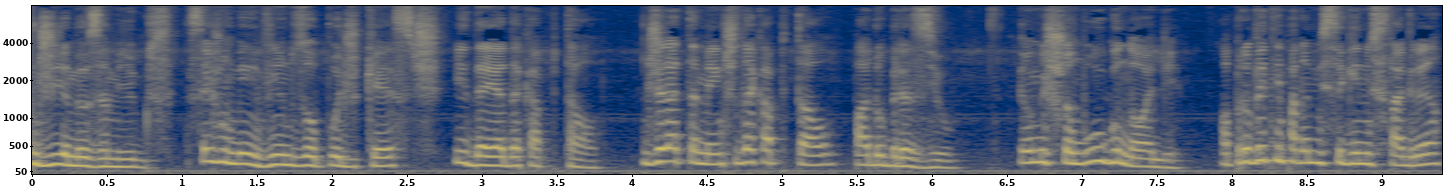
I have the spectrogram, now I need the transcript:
dia, meus amigos. Sejam bem-vindos ao podcast Ideia da Capital, diretamente da capital para o Brasil. Eu me chamo Hugo Noli. Aproveitem para me seguir no Instagram,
